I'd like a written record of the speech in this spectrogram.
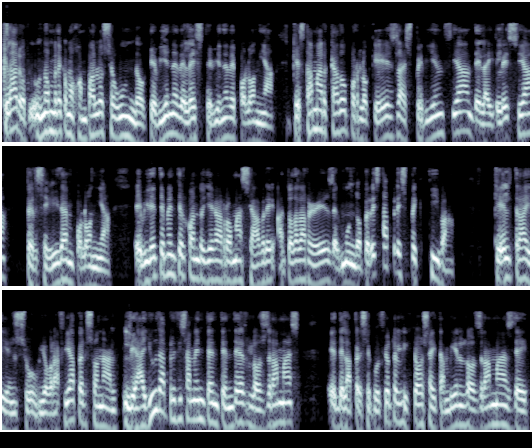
Claro, un hombre como Juan Pablo II, que viene del este, viene de Polonia, que está marcado por lo que es la experiencia de la Iglesia perseguida en Polonia. Evidentemente, él cuando llega a Roma se abre a todas las realidades del mundo, pero esta perspectiva que él trae en su biografía personal le ayuda precisamente a entender los dramas eh, de la persecución religiosa y también los dramas de,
